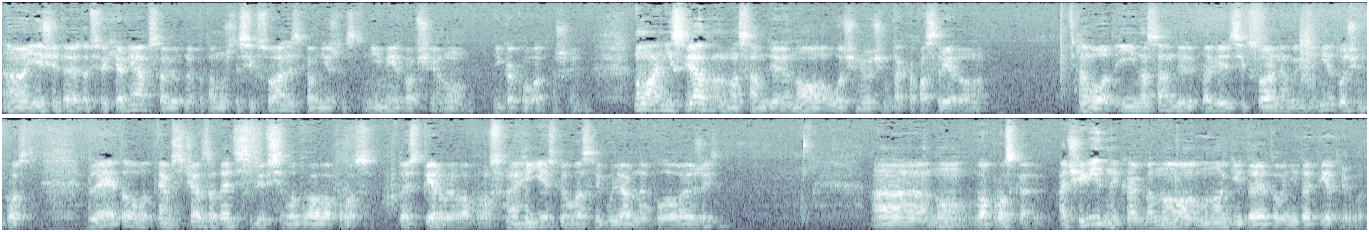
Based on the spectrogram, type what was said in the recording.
а, я считаю, это все херня абсолютно, потому что сексуальность ко внешности не имеет вообще ну, никакого отношения. Ну, они связаны на самом деле, но очень-очень так опосредованно. Вот. И на самом деле проверить, сексуально вы или нет, очень просто. Для этого вот прямо сейчас задайте себе всего два вопроса. То есть первый вопрос, есть ли у вас регулярная половая жизнь? А, ну, вопрос очевидный, как бы, но многие до этого не допетривают.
